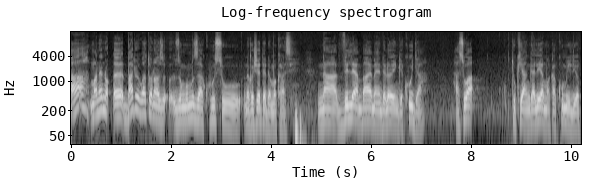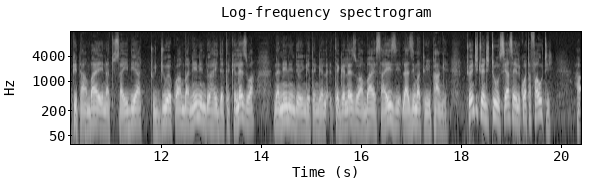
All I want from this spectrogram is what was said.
Ah, maneno eh, bado watu wanazungumza kuhusu negotiated democracy na vile ambayo maendeleo ingekuja haswa tukiangalia mwaka kumi iliyopita ambaye inatusaidia tujue kwamba nini ndio haijatekelezwa na nini ndio ingetekelezwa ambaye saa hizi lazima tuipange. 2022 siasa ilikuwa tofauti. Ha,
